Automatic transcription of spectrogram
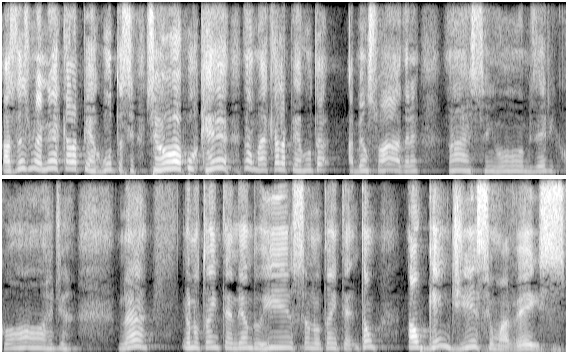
Às vezes não é nem aquela pergunta assim, Senhor, por quê? Não, mas é aquela pergunta abençoada, né? Ai, Senhor, misericórdia, né? Eu não estou entendendo isso, eu não estou entendendo. Então, alguém disse uma vez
